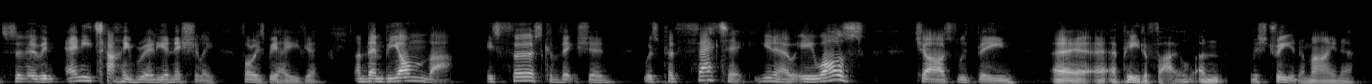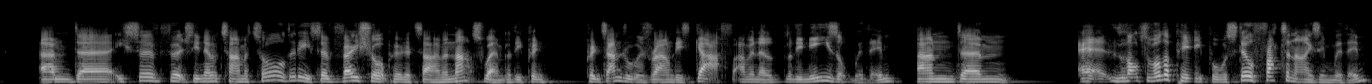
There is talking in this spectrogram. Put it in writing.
serving any time really initially for his behavior. And then beyond that, his first conviction was pathetic. You know, he was charged with being a a paedophile and mistreating a minor. And uh, he served virtually no time at all, did he? He served a very short period of time. And that's when bloody Prince, Prince Andrew was round his gaff having a bloody knees up with him. And um, uh, lots of other people were still fraternising with him,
